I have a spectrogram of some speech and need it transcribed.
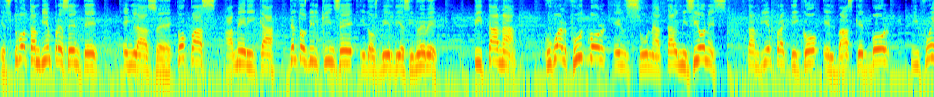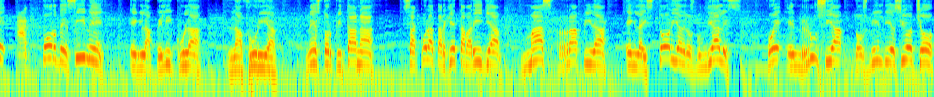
Estuvo también presente en las eh, Copas América del 2015 y 2019. Pitana jugó al fútbol en su natal Misiones. También practicó el básquetbol y fue actor de cine en la película La Furia. Néstor Pitana sacó la tarjeta amarilla más rápida en la historia de los mundiales. Fue en Rusia 2018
